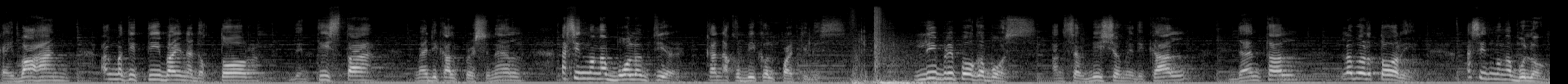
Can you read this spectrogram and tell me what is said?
Kaibahan ang matitibay na doktor, dentista, medical personnel, as in mga volunteer kan ako Bicol Party List. Libre po gabos ang serbisyo medikal, dental, laboratory, as in mga bulong.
